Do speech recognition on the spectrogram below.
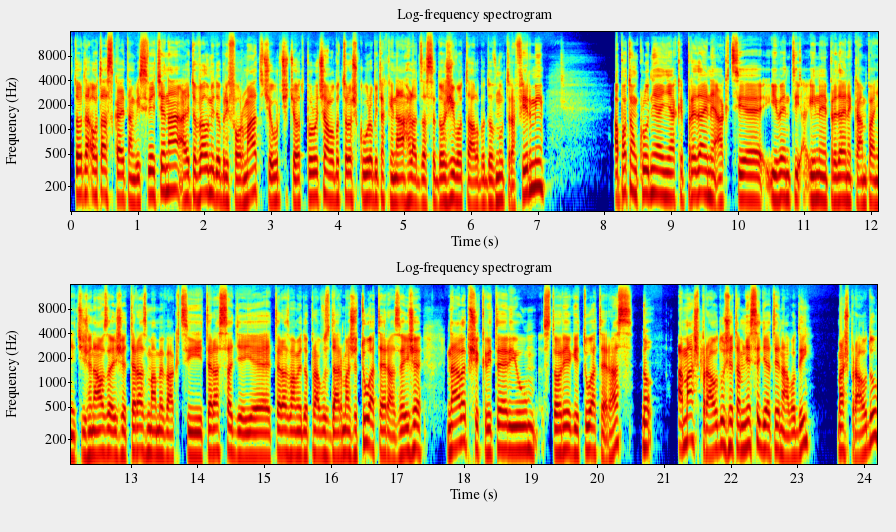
tá otázka je tam vysvietená a je to veľmi dobrý formát, čo určite odporúčam, lebo trošku urobi taký náhľad zase do života alebo dovnútra firmy. A potom kľudne aj nejaké predajné akcie, eventy a iné predajné kampane. Čiže naozaj, že teraz máme v akcii, teraz sa deje, teraz máme dopravu zdarma, že tu a teraz. Hej, že najlepšie kritérium storiek je tu a teraz. No. A máš pravdu, že tam nesedia tie návody. Máš pravdu.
